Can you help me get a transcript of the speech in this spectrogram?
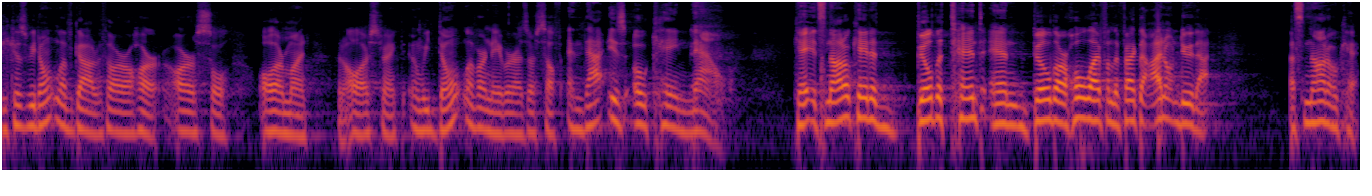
Because we don't love God with all our heart, our soul, all our mind, and all our strength. And we don't love our neighbor as ourselves. And that is okay now. Okay, it's not okay to build a tent and build our whole life on the fact that I don't do that. That's not okay.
